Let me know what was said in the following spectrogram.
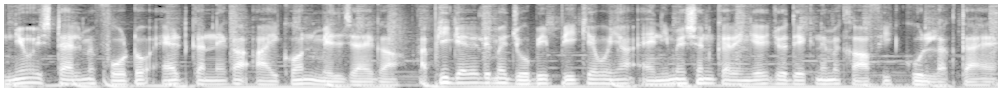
न्यू स्टाइल में फ़ोटो ऐड करने का आइकॉन मिल जाएगा। आपकी गैलरी में जो भी पीक है, वो यहाँ एनिमेशन करेंगे, जो देखने में काफ़ी कूल लगता है।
